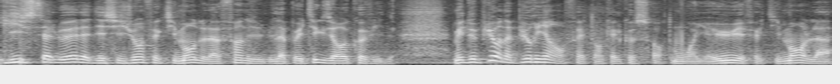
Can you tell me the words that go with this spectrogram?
qui saluaient la décision effectivement de la fin de la politique zéro Covid. Mais depuis, on n'a plus rien en fait, en quelque sorte. Bon, il y a eu effectivement la,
